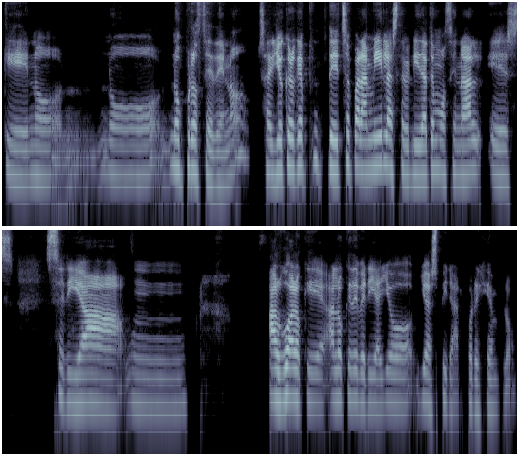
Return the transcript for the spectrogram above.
que no, no, procede, ¿no? O sea, yo creo que, de hecho, para mí la estabilidad emocional es, sería algo a lo, que, a lo que debería yo, yo aspirar, por ejemplo.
